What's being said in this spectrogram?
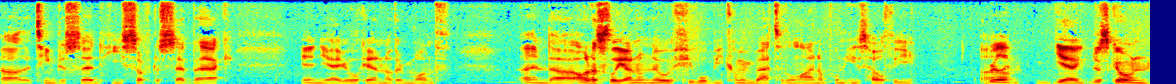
Uh, the team just said he suffered a setback, and yeah, you're looking at another month. And uh, honestly, I don't know if he will be coming back to the lineup when he's healthy. Really? Um, yeah, just going,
